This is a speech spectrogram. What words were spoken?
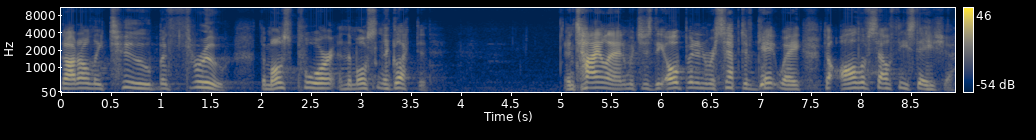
not only to, but through the most poor and the most neglected. And Thailand, which is the open and receptive gateway to all of Southeast Asia.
